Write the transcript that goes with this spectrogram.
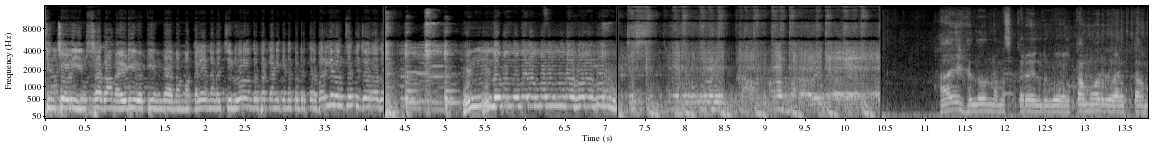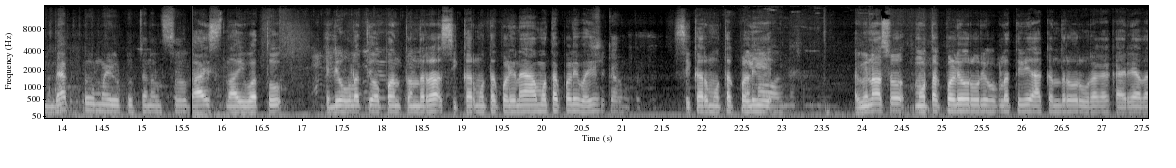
ಚಿಂಚೋಳಿ ಇನ್ಸ್ಟಾಗ್ರಾಮ್ ಐಡಿ ವತಿಯಿಂದ ನಮ್ಮ ಕಲೆ ನಮ್ಮ ನೂರ ಒಂದು ರೂಪಾಯಿ ಕಾಣಿಕೆ ಕೊಟ್ಟಿರ್ತಾರೆ. ಬರಲಿ ಒಂದ್ಸತಿ ಜೋರಾದ ಹಾಯ್ ಹೆಲೋ ನಮಸ್ಕಾರ ಎಲ್ರಿಗೂ. ವೆಲ್ಕಮ್ ಅವ್ರ welcome back to my YouTube channels guys ನಾ ಇವತ್ತು ಎಲ್ಲಿ ಹೋಗ್ಲತ್ತೀವಪ್ಪ ಅಂತಂದ್ರ ಸಿಕ್ಕಾರ್ ಮುತ್ತಕ್ಪಳ್ಳಿ. ನಾ ಯಾವ ಮುತ್ತಕ್ಪಳ್ಳಿ ಬೈ? ಸಿಕ್ಕಾರ್ ಮುತ್ತಕ್ಪಳ್ಳಿ. ಅವಿನಾಶ್ ಮುತ್ತಕ್ಪಳ್ಳಿ ಅವ್ರ ಊರಿಗೆ ಹೋಗ್ಲತ್ತೀವಿ. ಯಾಕಂದ್ರೆ ಅವ್ರ ಊರಾಗ ಕಾರ್ಯ ಅದ.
